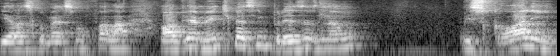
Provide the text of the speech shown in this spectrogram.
E elas começam a falar. Obviamente que as empresas não escolhem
